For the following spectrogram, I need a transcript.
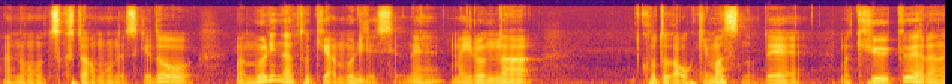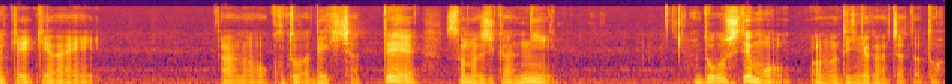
あの、つくとは思うんですけど、まあ、無理な時は無理ですよね。まあいろんなことが起きますので、まあ、急遽やらなきゃいけないあのことができちゃってその時間にどうしてもあのできなくなっちゃったと。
